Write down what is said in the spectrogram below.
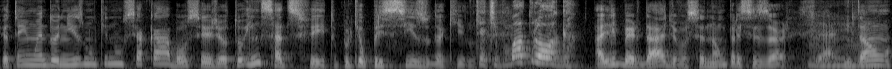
Eu tenho um hedonismo que não se acaba, ou seja, eu estou insatisfeito porque eu preciso daquilo. Que é tipo uma droga. A liberdade é você não precisar. Certo. Então,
